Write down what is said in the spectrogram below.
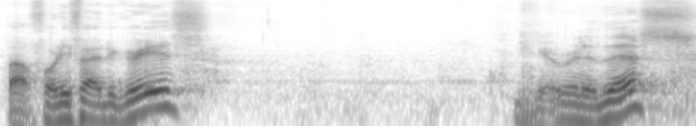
About 45 degrees. Get rid of this.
